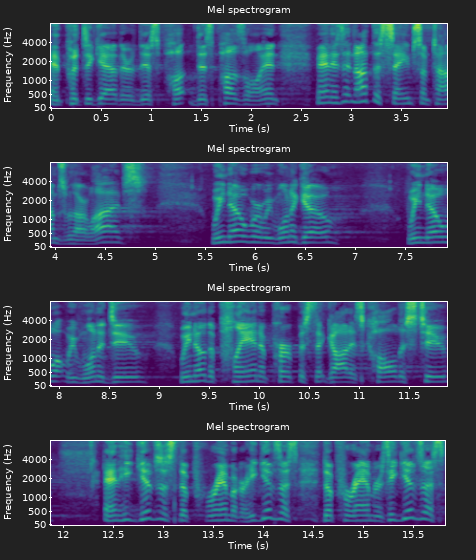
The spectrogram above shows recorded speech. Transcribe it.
and put together this, pu- this puzzle? And man, is it not the same sometimes with our lives? We know where we want to go, we know what we want to do. We know the plan and purpose that God has called us to. And he gives us the perimeter. He gives us the parameters. He gives us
